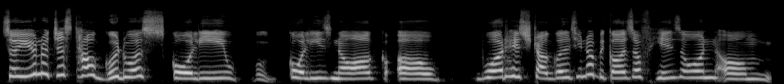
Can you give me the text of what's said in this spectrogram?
So you know just how good was Kohli, Kohli's knock, uh, were his struggles, you know, because of his own um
